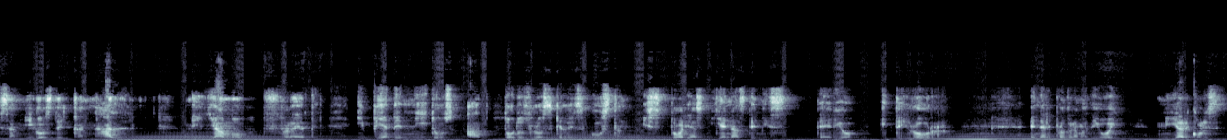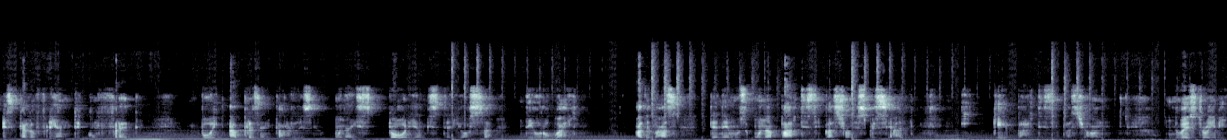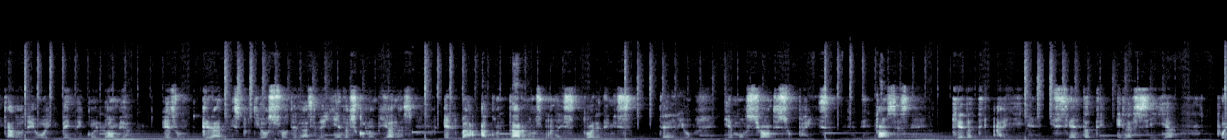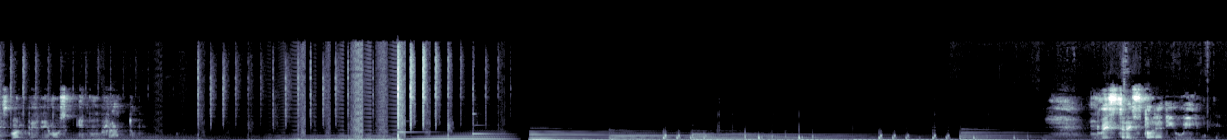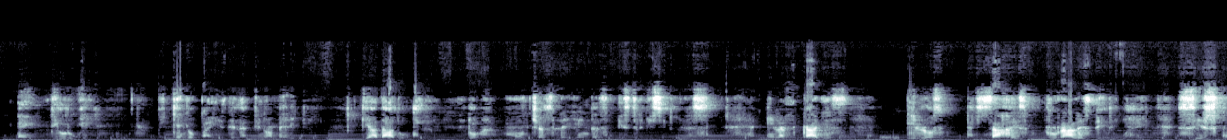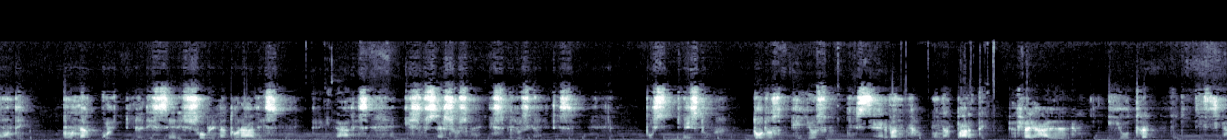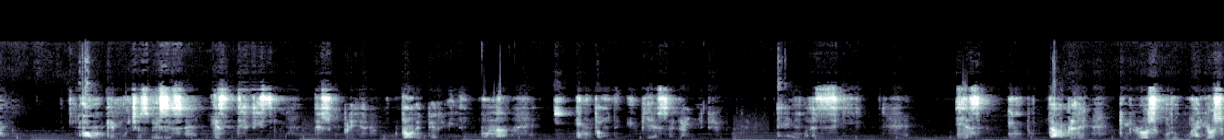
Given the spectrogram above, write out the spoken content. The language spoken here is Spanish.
mis amigos del canal. Me llamo Fred y bienvenidos a todos los que les gustan historias llenas de misterio y terror. En el programa de hoy, miércoles escalofriante con Fred, voy a presentarles una historia misteriosa de Uruguay. Además, tenemos una participación especial. ¿Y qué participación? Nuestro invitado de hoy ven de Colombia es un gran estudioso de las leyendas colombianas. Él va a contarnos una historia de misterio y emoción de su país. Entonces, quédate ahí y siéntate en la silla, pues volveremos en un rato. Nuestra historia de hoy de Uruguay pequeño país de Latinoamérica que ha dado muchas leyendas estremecedoras. En las calles y los paisajes rurales de Uruguay se esconde una cultura de seres sobrenaturales, criminales y sucesos espeluznantes. Por supuesto, todos ellos conservan una parte real y otra ficticia aunque muchas veces es difícil descubrir dónde termina una y en dónde empieza la otra. Aún así, es indudable que los uruguayos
